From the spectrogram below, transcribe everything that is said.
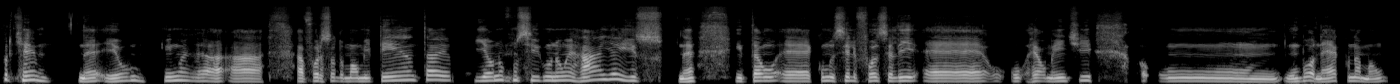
porque né? Eu a, a, a força do mal me tenta e eu não consigo não errar e é isso, né? Então é como se ele fosse ali é, realmente um, um boneco na mão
